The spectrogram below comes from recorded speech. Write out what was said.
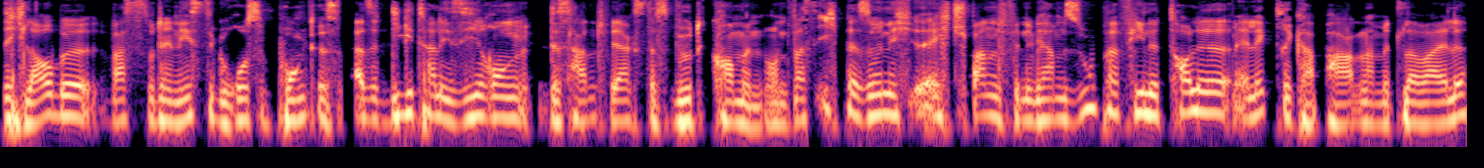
Ich glaube, was so der nächste große Punkt ist, also Digitalisierung des Handwerks, das wird kommen. Und was ich persönlich echt spannend finde, wir haben super viele tolle Elektrikerpartner mittlerweile,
